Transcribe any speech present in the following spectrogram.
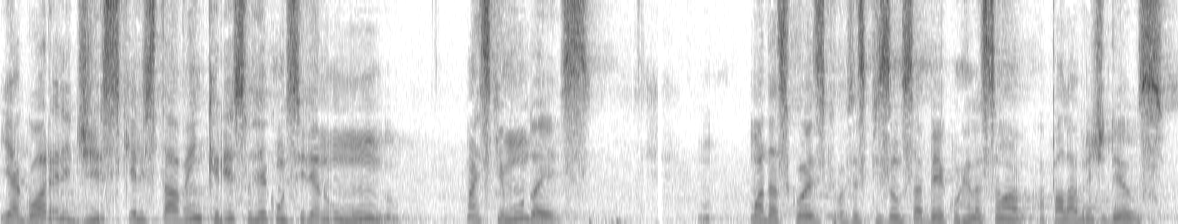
E agora ele diz que ele estava em Cristo reconciliando o mundo. Mas que mundo é esse? Uma das coisas que vocês precisam saber com relação à, à palavra de Deus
